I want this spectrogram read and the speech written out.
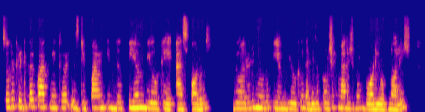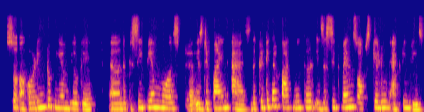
So the critical path method is defined in the PMBOK as follows. We already know the PMBOK, that is a project management body of knowledge. So according to PMBOK, uh, the CPM was uh, is defined as the critical path method is a sequence of scheduled activities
